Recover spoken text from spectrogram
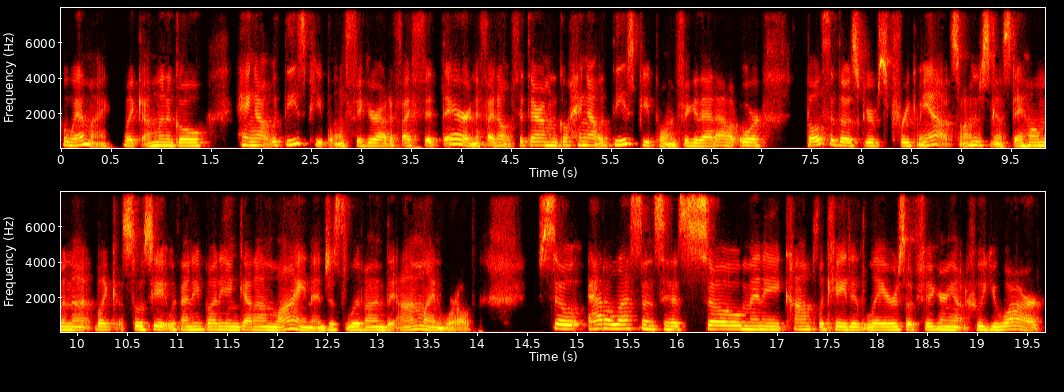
who am I? Like, I'm going to go hang out with these people and figure out if I fit there. And if I don't fit there, I'm going to go hang out with these people and figure that out. Or both of those groups freak me out. So I'm just going to stay home and not like associate with anybody and get online and just live on the online world. So adolescence has so many complicated layers of figuring out who you are.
